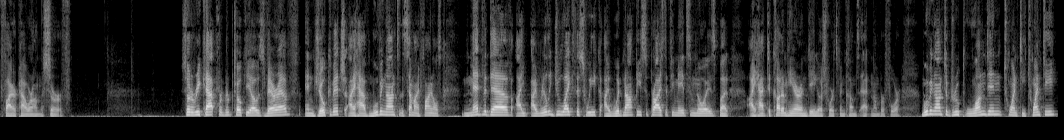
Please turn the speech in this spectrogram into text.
firepower on the serve. So to recap for Group Tokyo, Zverev and Djokovic, I have moving on to the semifinals. Medvedev, I, I really do like this week. I would not be surprised if he made some noise, but I had to cut him here, and Diego Schwartzman comes at number four. Moving on to Group London 2020.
